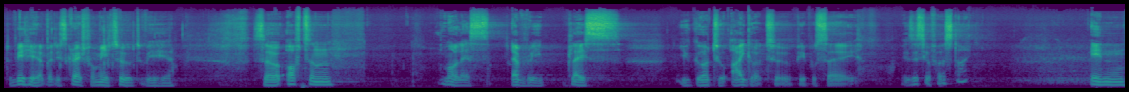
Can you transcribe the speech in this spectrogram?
to be here, but it's great for me too to be here. So often, more or less, every place you go to, I go to, people say, Is this your first time? In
